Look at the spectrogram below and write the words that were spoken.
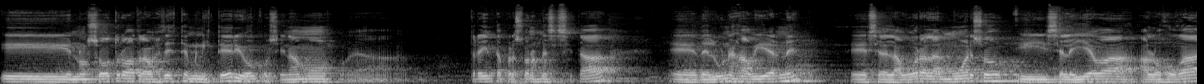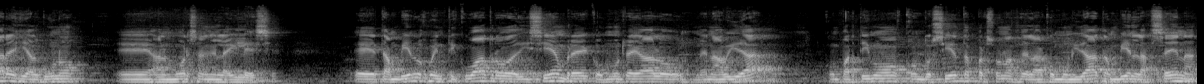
Y nosotros a través de este ministerio cocinamos a 30 personas necesitadas. Eh, de lunes a viernes se elabora el almuerzo y se le lleva a los hogares y algunos eh, almuerzan en la iglesia. Eh, también los 24 de diciembre, como un regalo de Navidad, compartimos con 200 personas de la comunidad también la cena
